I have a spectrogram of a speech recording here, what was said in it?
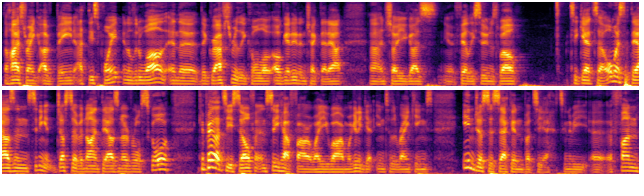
the highest rank I've been at this point in a little while, and the, the graph's really cool. I'll, I'll get in and check that out uh, and show you guys you know, fairly soon as well. To get uh, almost a thousand, sitting at just over 9,000 overall score. Compare that to yourself and see how far away you are. And we're going to get into the rankings in just a second. But yeah, it's going to be a, a fun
